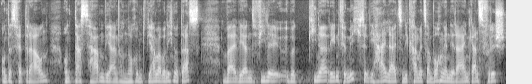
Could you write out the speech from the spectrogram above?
und das Vertrauen. Und das haben wir einfach noch. Und wir haben aber nicht nur das, weil während viele über China reden, für mich sind die Highlights, und die kamen jetzt am Wochenende rein, ganz frisch,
